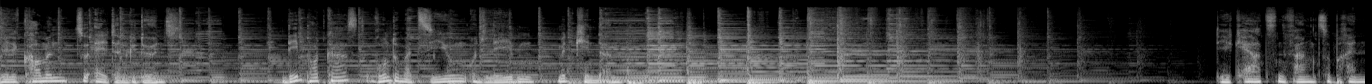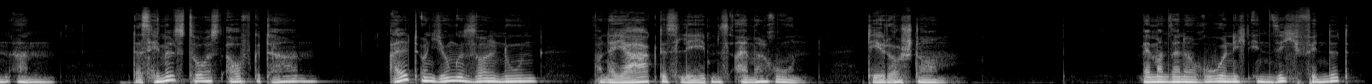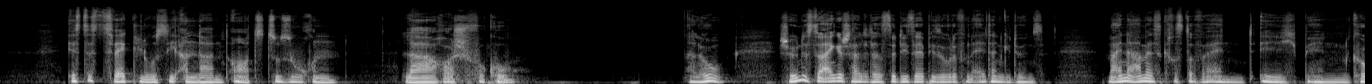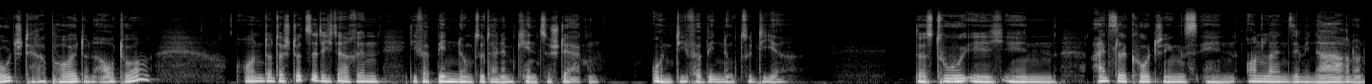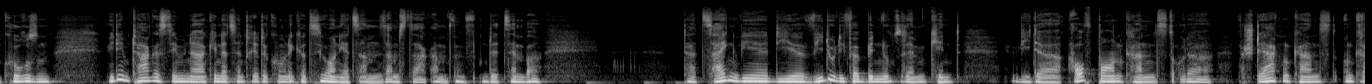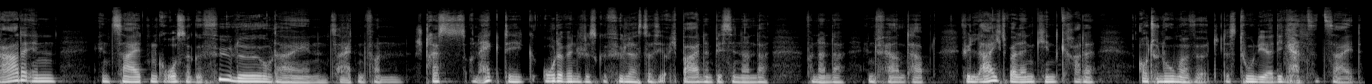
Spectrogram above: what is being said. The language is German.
Willkommen zu Elterngedöns, dem Podcast rund um Erziehung und Leben mit Kindern. Die Kerzen fangen zu brennen an, das Himmelstor ist aufgetan, alt und junge sollen nun von der Jagd des Lebens einmal ruhen. Theodor Storm. Wenn man seine Ruhe nicht in sich findet, ist es zwecklos, sie andernorts zu suchen. La Rochefoucauld. Hallo, schön, dass du eingeschaltet hast zu dieser Episode von Elterngedöns. Mein Name ist Christopher End. Ich bin Coach, Therapeut und Autor und unterstütze dich darin, die Verbindung zu deinem Kind zu stärken und die Verbindung zu dir. Das tue ich in Einzelcoachings, in Online-Seminaren und Kursen, wie dem Tagesseminar Kinderzentrierte Kommunikation jetzt am Samstag, am 5. Dezember. Da zeigen wir dir, wie du die Verbindung zu deinem Kind wieder aufbauen kannst oder verstärken kannst. Und gerade in, in Zeiten großer Gefühle oder in Zeiten von Stress und Hektik oder wenn du das Gefühl hast, dass ihr euch beide ein bisschen voneinander entfernt habt. Vielleicht, weil dein Kind gerade autonomer wird. Das tun die ja die ganze Zeit.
